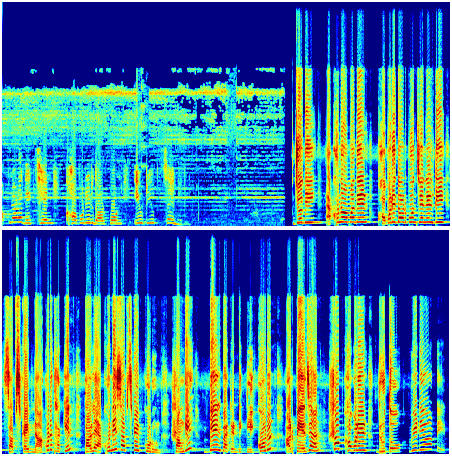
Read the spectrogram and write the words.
আপনারা দেখছেন খবরের দর্পণ ইউটিউব চ্যানেল। যদি এখনও আমাদের খবরের দর্পণ চ্যানেলটি সাবস্ক্রাইব না করে থাকেন, তাহলে এখনই সাবস্ক্রাইব করুন। সঙ্গে বেল বাটনটি ক্লিক করুন আর পেয়ে যান সব খবরের দ্রুত ভিডিও আপডেট।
